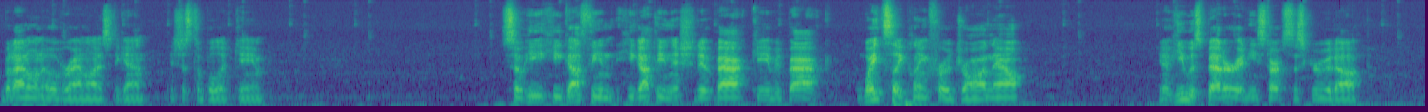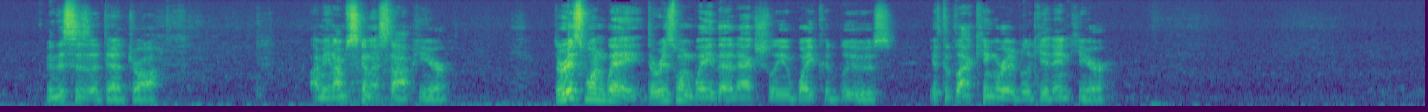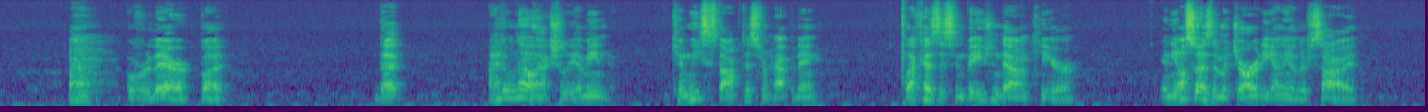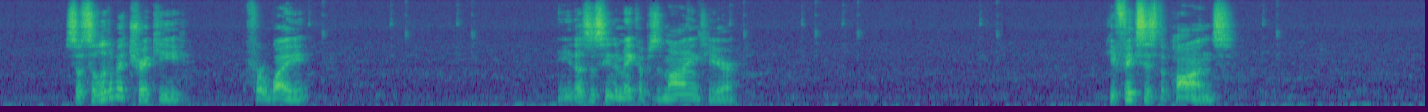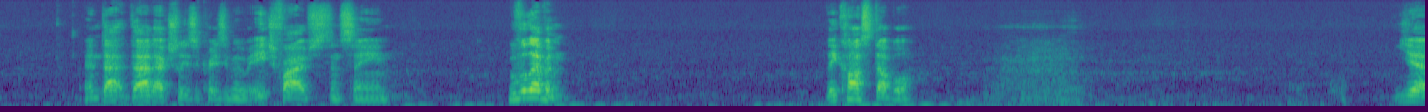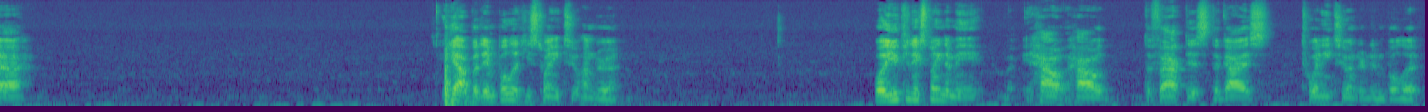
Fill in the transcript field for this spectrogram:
But I don't want to overanalyze it again. It's just a bullet game. So he, he got the he got the initiative back, gave it back. White's like playing for a draw now. You know, he was better and he starts to screw it up. And this is a dead draw. I mean, I'm just gonna stop here. There is one way. There is one way that actually White could lose if the Black King were able to get in here. over there, but that I don't know actually. I mean, can we stop this from happening? Black has this invasion down here, and he also has a majority on the other side. So it's a little bit tricky for white. He doesn't seem to make up his mind here. He fixes the pawns. And that that actually is a crazy move. H5 is insane. Move 11. They cost double. Yeah. Yeah, but in bullet he's 2200. Well, you can explain to me how how the fact is the guy's 2200 in bullet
